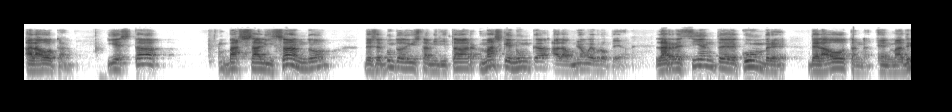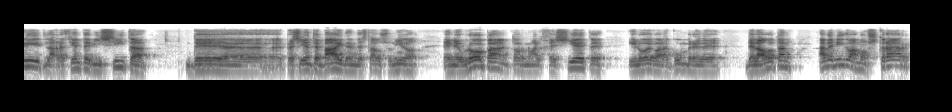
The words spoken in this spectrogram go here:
a la OTAN. Y está basalizando, desde el punto de vista militar, más que nunca a la Unión Europea. La reciente cumbre de la OTAN en Madrid, la reciente visita del eh, presidente Biden de Estados Unidos en Europa, en torno al G7 y luego a la cumbre de, de la OTAN, ha venido a mostrar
